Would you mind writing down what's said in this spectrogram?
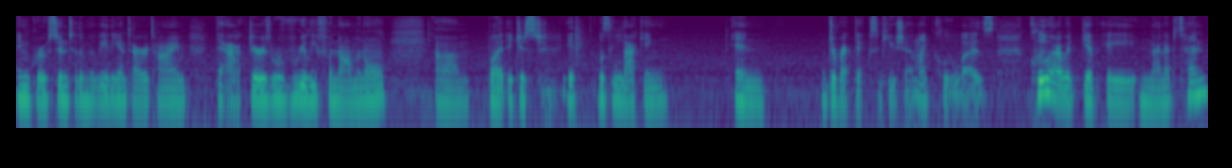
engrossed into the movie the entire time. The actors were really phenomenal. Um, but it just it was lacking in direct execution like Clue was. Clue I would give a 9 out of 10.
